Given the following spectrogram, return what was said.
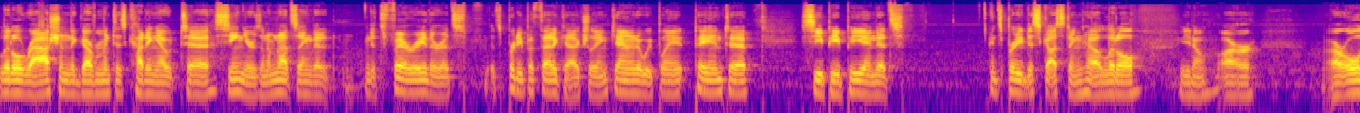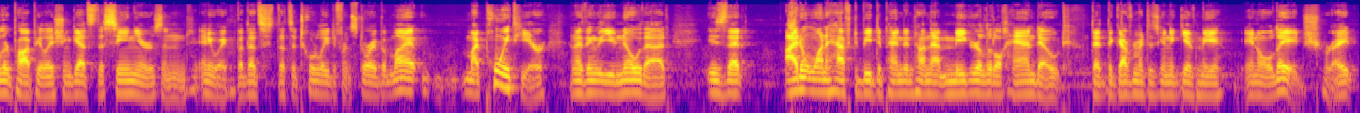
little ration the government is cutting out to seniors, and I'm not saying that it's fair either. It's it's pretty pathetic actually. In Canada, we pay, pay into CPP, and it's it's pretty disgusting how little you know our our older population gets the seniors and anyway but that's that's a totally different story but my my point here and i think that you know that is that i don't want to have to be dependent on that meager little handout that the government is going to give me in old age right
